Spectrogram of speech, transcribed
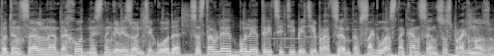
Потенциальная доходность на горизонте года составляет более 35% согласно консенсус-прогнозу.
